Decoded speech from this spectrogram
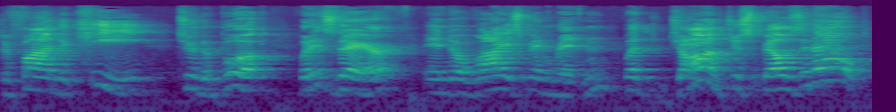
to find the key to the book, but it's there and uh, why it's been written. But John just spells it out.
